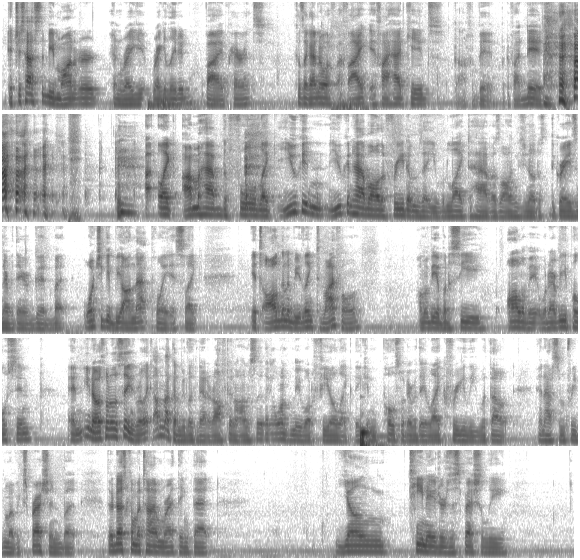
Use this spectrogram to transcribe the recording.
it just has to be monitored and regu- regulated by parents. Because like I know if, if I if I had kids, God forbid, but if I did, I, like I'm gonna have the full like you can you can have all the freedoms that you would like to have as long as you know the, the grades and everything are good. But once you get beyond that point, it's like it's all gonna be linked to my phone. I'm gonna be able to see all of it, whatever you're posting. And you know, it's one of those things where like I'm not gonna be looking at it often, honestly. Like I want them to be able to feel like they can post whatever they like freely without and have some freedom of expression. But there does come a time where I think that young teenagers especially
